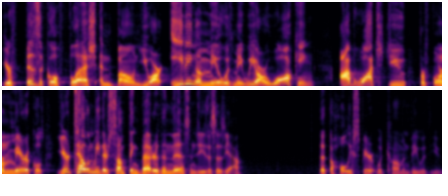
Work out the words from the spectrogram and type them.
your physical flesh and bone. You are eating a meal with me. We are walking. I've watched you perform miracles. You're telling me there's something better than this? And Jesus says, Yeah, that the Holy Spirit would come and be with you.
